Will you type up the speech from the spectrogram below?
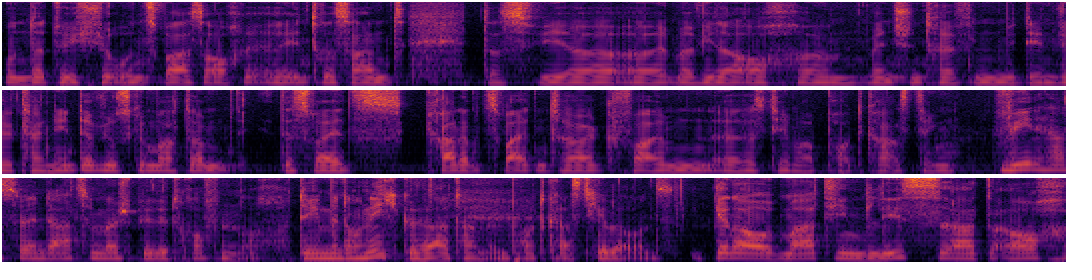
Und natürlich für uns war es auch äh, interessant, dass wir immer wieder auch ähm, Menschen treffen, mit denen wir kleine Interviews gemacht haben. Das war jetzt gerade am zweiten Tag vor allem allem äh, das Thema Podcasting. Wen hast du denn da zum Beispiel getroffen noch, den wir noch nicht gehört haben im Podcast hier bei uns? Genau, Martin Liss hat auch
